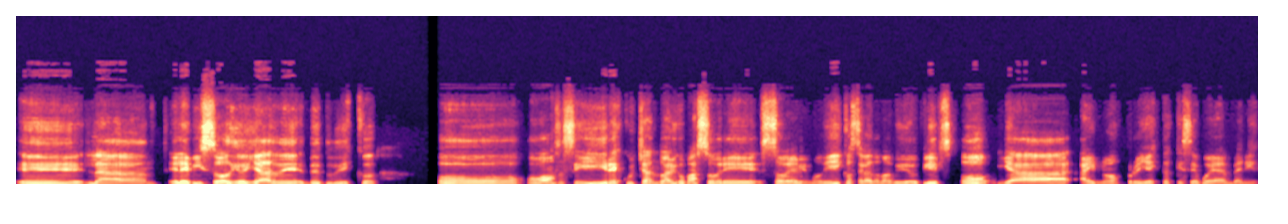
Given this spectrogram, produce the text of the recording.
eh, la, el episodio ya de, de tu disco. O, o, vamos a seguir escuchando algo más sobre, sobre el mismo disco, sacando más videoclips, o ya hay nuevos proyectos que se puedan venir.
